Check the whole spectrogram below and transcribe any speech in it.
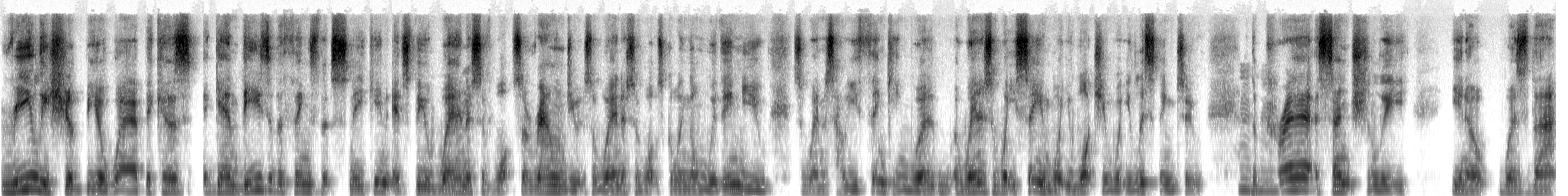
really should be aware because again these are the things that sneak in. It's the awareness of what's around you. It's awareness of what's going on within you. It's awareness how you're thinking awareness of what you're saying what you're watching what you're listening to. Mm-hmm. the prayer essentially you know was that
